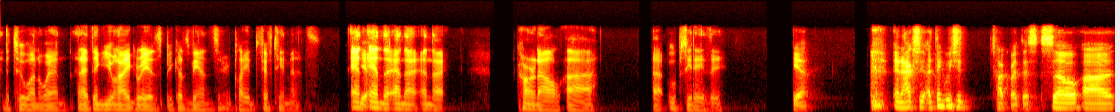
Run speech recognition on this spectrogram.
in the two-one win, and I think you and I agree is because Vanzeir played 15 minutes, and yeah. and the and the and the Coronel uh, uh, oopsie daisy. Yeah, and actually, I think we should talk about this. So uh,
